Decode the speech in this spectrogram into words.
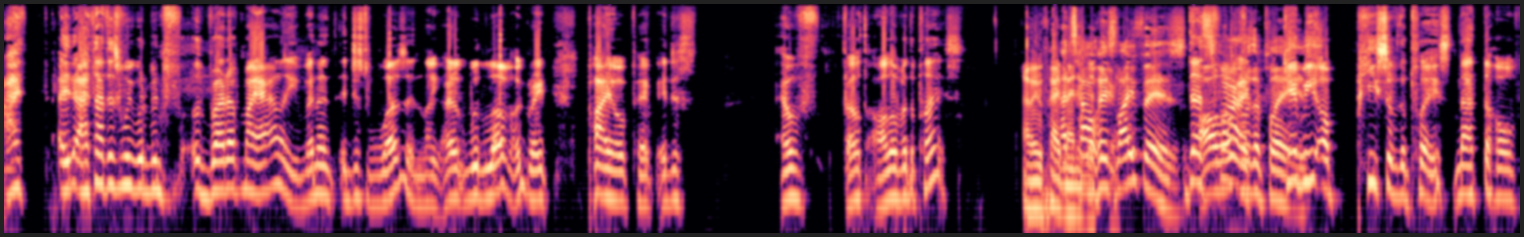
I, I I thought this movie would have been f- right up my alley, but it, it just wasn't. Like I would love a great biopic. It just I felt all over the place. I mean, we've had That's many. how his year. life is. That's all fine. over the place. Give me a piece of the place, not the whole.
